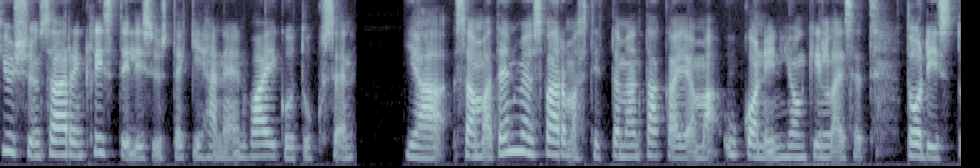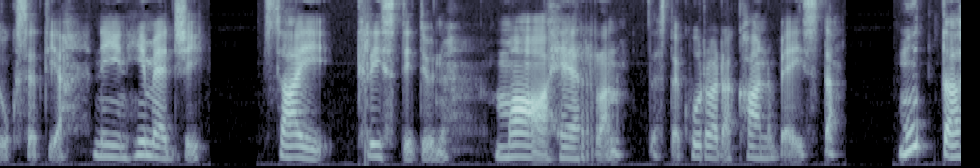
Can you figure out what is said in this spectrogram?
Kyushyn saaren kristillisyys teki häneen vaikutuksen. Ja samaten myös varmasti tämän Takajama Ukonin jonkinlaiset todistukset ja niin Himeji sai kristityn maaherran tästä Kuroda Kanbeista. Mutta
